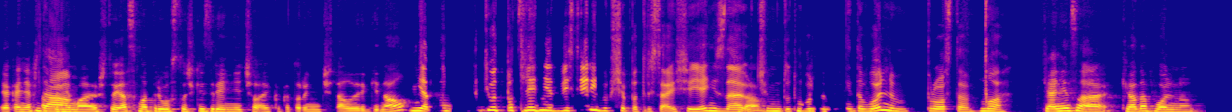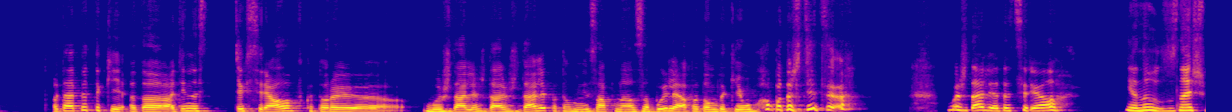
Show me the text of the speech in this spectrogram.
Я, конечно, да. понимаю, что я смотрю с точки зрения человека, который не читал оригинал. Нет, ну, эти вот последние две серии вообще потрясающие. Я не знаю, да. чему тут можно быть недовольным. Просто, муа. Я не знаю, я довольна. Это опять-таки, это один из тех сериалов, которые мы ждали, ждали, ждали, потом внезапно забыли, а потом такие, о, подождите, мы ждали этот сериал. Не, ну, знаешь,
